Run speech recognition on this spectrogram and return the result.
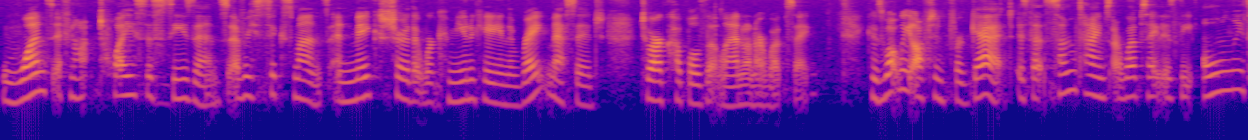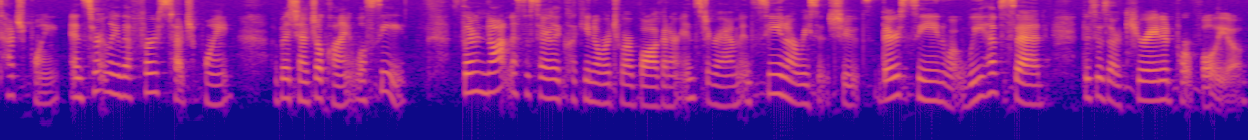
once, if not twice a season, so every six months, and make sure that we're communicating the right message to our couples that land on our website. Because what we often forget is that sometimes our website is the only touch point, and certainly the first touch point a potential client will see. So they're not necessarily clicking over to our blog and our Instagram and seeing our recent shoots. They're seeing what we have said. This is our curated portfolio.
